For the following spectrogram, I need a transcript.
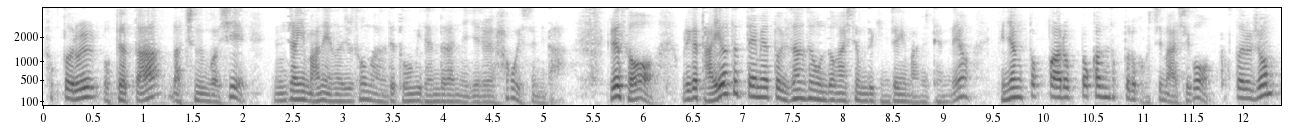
속도를 높였다 낮추는 것이 굉장히 많은 에너지를 소모하는데 도움이 된다는 얘기를 하고 있습니다. 그래서 우리가 다이어트 때문에 또 유산소 운동 하시는 분들 굉장히 많을 텐데요. 그냥 똑바로 똑같은 속도로 걷지 마시고 속도를 좀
